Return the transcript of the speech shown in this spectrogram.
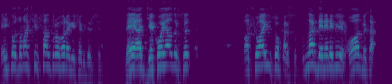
Belki o zaman çift santrofara geçebilirsin. Veya Ceko'yu alırsın, Batshuayi'yi sokarsın. Bunlar denenebilir. O an mesela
